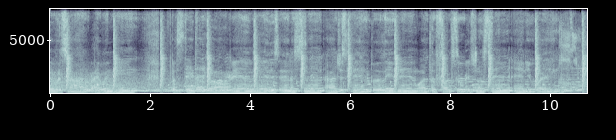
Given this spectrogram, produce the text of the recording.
It's not right with me. But the state that you're in is innocent. I just can't believe in what the fuck's original sin anyway.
